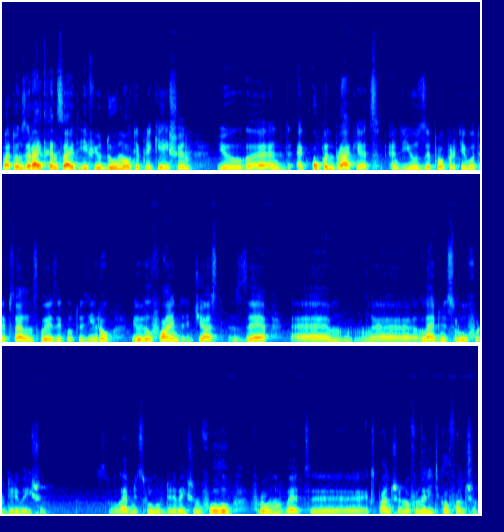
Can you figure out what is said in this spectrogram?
But on the right hand side, if you do multiplication, you uh, and uh, open brackets and use the property what epsilon square is equal to zero, you will find just the um, uh, Leibniz rule for derivation. So Leibniz rule of derivation follow from that uh, expansion of analytical function.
